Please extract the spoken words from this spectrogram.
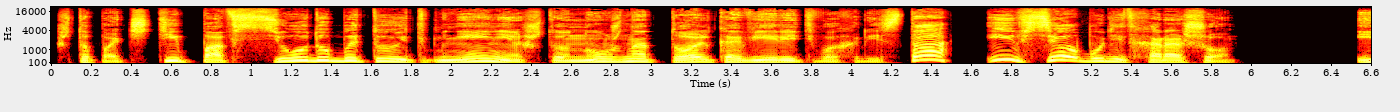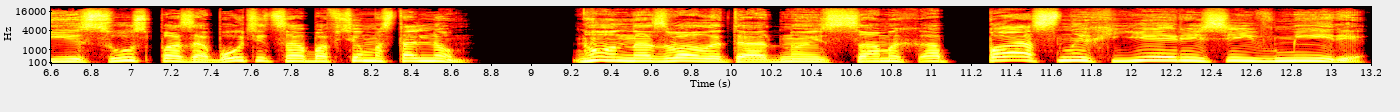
что почти повсюду бытует мнение, что нужно только верить во Христа, и все будет хорошо. Иисус позаботится обо всем остальном. Он назвал это одной из самых опасных ересей в мире,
